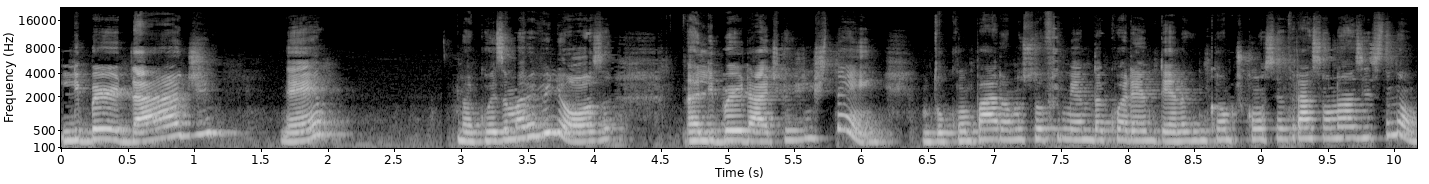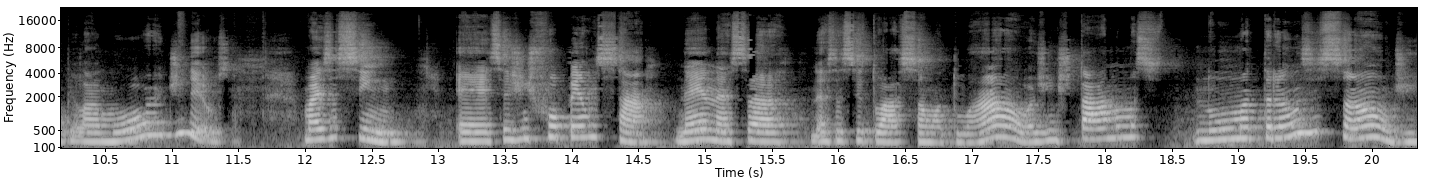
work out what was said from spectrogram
liberdade, né? Uma coisa maravilhosa. a liberdade que a gente tem. Não tô comparando o sofrimento da quarentena com o campo de concentração nazista, não, pelo amor de Deus. Mas assim, é, se a gente for pensar né, nessa, nessa situação atual, a gente está numa, numa transição de,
